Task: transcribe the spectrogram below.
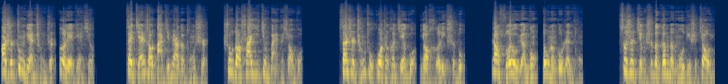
二是重点惩治恶劣典型，在减少打击面的同时，收到杀一儆百的效果；三是惩处过程和结果要合理适度，让所有员工都能够认同。四是警示的根本目的是教育，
